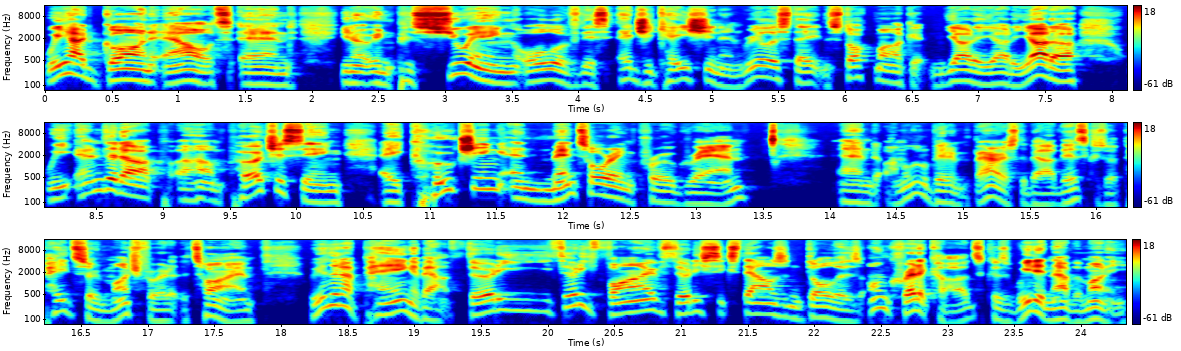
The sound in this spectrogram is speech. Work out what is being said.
we had gone out and, you know, in pursuing all of this education and real estate and stock market and yada, yada, yada, we ended up um, purchasing a coaching and mentoring program and I'm a little bit embarrassed about this because we paid so much for it at the time. We ended up paying about 30, 35, $36,000 on credit cards because we didn't have the money.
